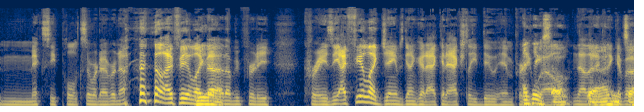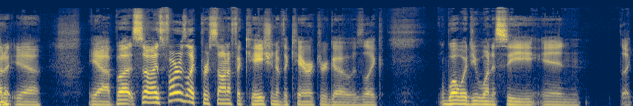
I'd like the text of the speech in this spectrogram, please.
Mixie Pulks or whatever. No, I feel like yeah. that that'd be pretty crazy. I feel like James Gunn could could actually do him pretty well. So. Now that yeah, I think I about so. it, yeah. Yeah, but so as far as like personification of the character goes, like what would you want to see in like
